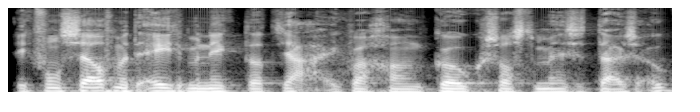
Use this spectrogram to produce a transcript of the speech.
ik vond zelf met eten met Nick dat ja, ik wou gewoon koken zoals de mensen thuis ook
